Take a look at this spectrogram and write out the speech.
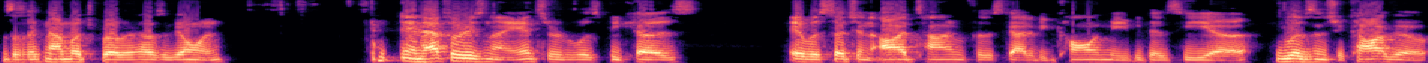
was like, not much, brother. How's it going? And half the reason I answered was because it was such an odd time for this guy to be calling me because he, uh, he lives in Chicago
